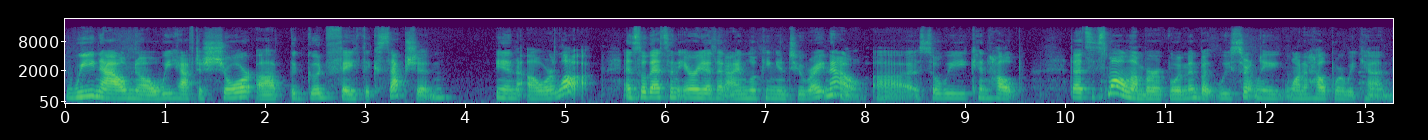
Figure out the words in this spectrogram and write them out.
we now know we have to shore up the good faith exception in our law. And so that's an area that I'm looking into right now. Uh, so we can help. That's a small number of women, but we certainly want to help where we can.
